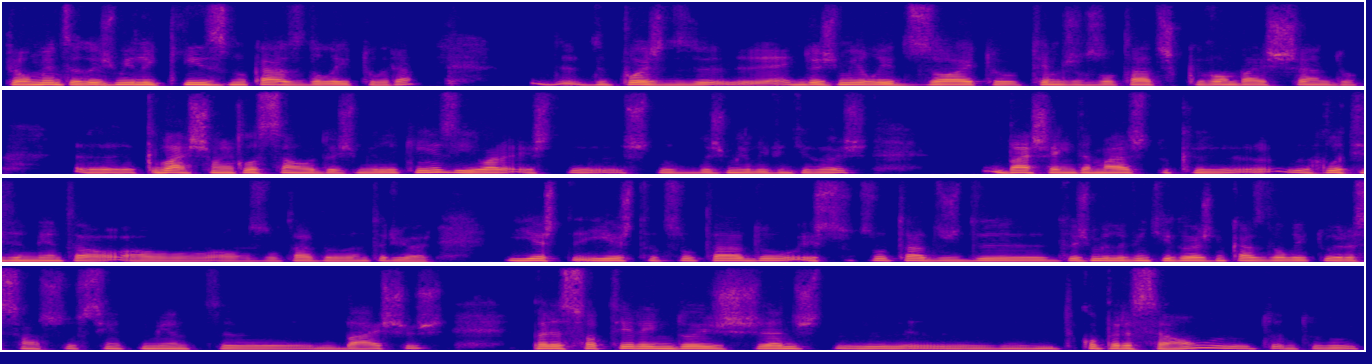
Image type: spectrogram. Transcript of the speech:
pelo menos a 2015, no caso da leitura. De, depois, de, em 2018, temos resultados que vão baixando, eh, que baixam em relação a 2015 e agora este estudo de 2022 baixa ainda mais do que relativamente ao, ao, ao resultado anterior. E este, este resultado, estes resultados de 2022, no caso da leitura, são suficientemente baixos para só terem dois anos de, de comparação. Portanto,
